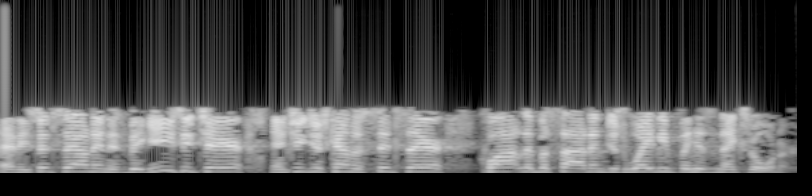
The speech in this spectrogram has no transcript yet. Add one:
and he sits down in his big easy chair, and she just kind of sits there quietly beside him, just waiting for his next order.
